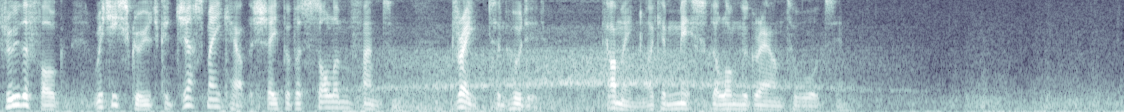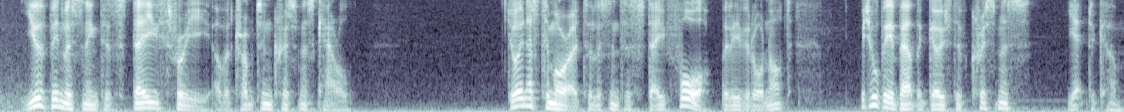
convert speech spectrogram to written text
Through the fog, Rishi Scrooge could just make out the shape of a solemn phantom, draped and hooded, coming like a mist along the ground towards him. You have been listening to Stave 3 of A Trumpton Christmas Carol. Join us tomorrow to listen to Stay 4, believe it or not, which will be about the ghost of Christmas yet to come.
